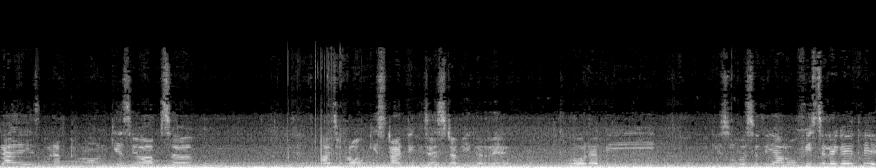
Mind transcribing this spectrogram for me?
गाइस गुड आफ्टरनून कैसे हो आप सब? आज ब्लॉग की स्टार्टिंग जस्ट अभी कर रहे हैं और अभी क्योंकि सुबह से तो यार ऑफ़िस चले गए थे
